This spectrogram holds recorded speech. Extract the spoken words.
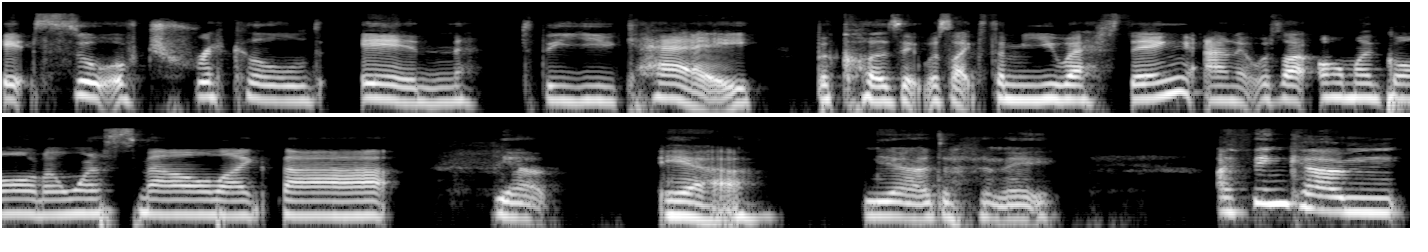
it sort of trickled in to the uk because it was like some us thing and it was like oh my god i want to smell like that Yeah. Yeah. Yeah, definitely. I think um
